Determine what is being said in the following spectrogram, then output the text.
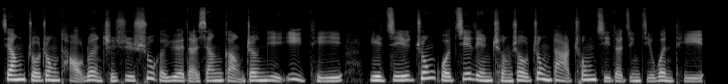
将着重讨论持续数个月的香港争议议题，以及中国接连承受重大冲击的经济问题，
